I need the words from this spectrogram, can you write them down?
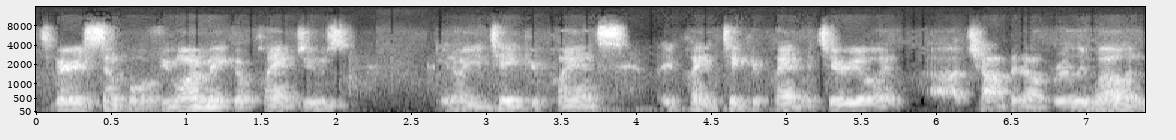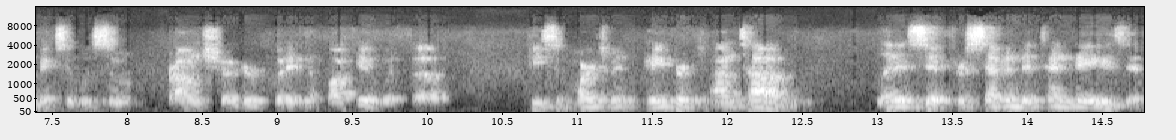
It's very simple. If you want to make a plant juice, you know, you take your plants, you plant, take your plant material and uh, chop it up really well and mix it with some brown sugar, put it in a bucket with a piece of parchment paper on top, let it sit for seven to 10 days and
